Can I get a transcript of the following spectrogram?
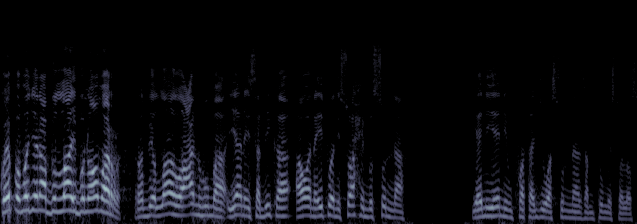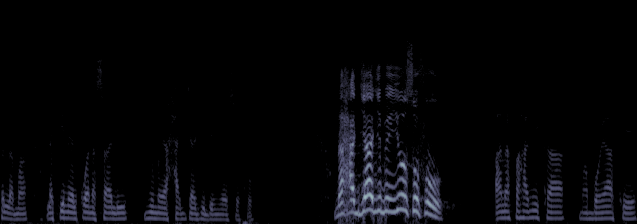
kwa hiyo pamoja na abdullahi bn umar radiallahu anhuma ye anahesabika au anaitwa ni sahibu sunna. Yaani yeye ni mfuataji wa sunna za mtume sala salama lakini alikuwa na sali nyuma ya hajaji bin yusufu na hajaji bin yusufu anafahamika mambo yake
